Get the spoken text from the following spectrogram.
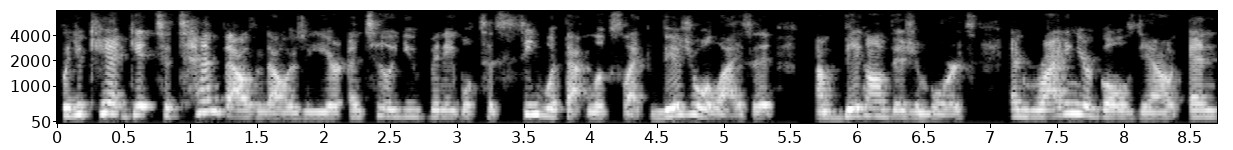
But you can't get to $10,000 a year until you've been able to see what that looks like, visualize it. I'm big on vision boards and writing your goals down and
